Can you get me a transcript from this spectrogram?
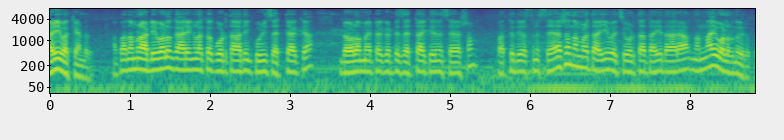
തഴി വെക്കേണ്ടത്. അപ്പോൾ നമ്മൾ അടിവളും കാര്യങ്ങളൊക്കെ കൊടുത്ത് ആദ്യം കുഴി സെറ്റാക്കുക. ഡോളോമേറ്റൊക്കെ ഇട്ട് സെറ്റാക്കിയതിന് ശേഷം പത്ത് ദിവസത്തിന് ശേഷം നമ്മൾ തൈ വെച്ച് കൊടുത്താൽ തൈ ധാരാളം നന്നായി വളർന്നു വരും.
